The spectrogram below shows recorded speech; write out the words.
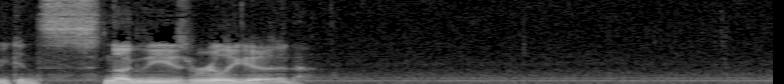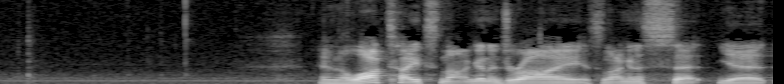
we can snug these really good. And the Loctite's not going to dry. It's not going to set yet.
